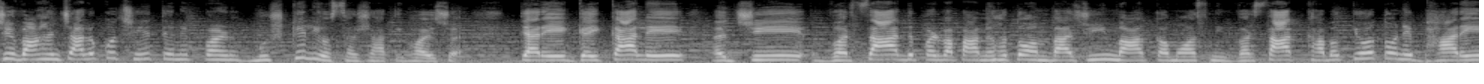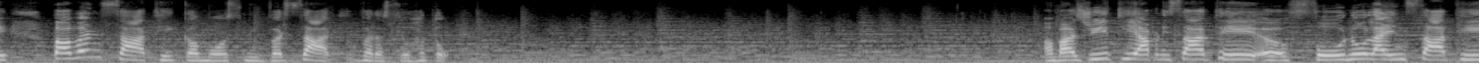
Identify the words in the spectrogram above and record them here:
જે વાહન ચાલકો છે તેને પણ મુશ્કેલીઓ સર્જાતી હોય છે. ત્યારે ગઈકાલે જે વરસાદ પડવા પામ્યો હતો અંબાજીમાં, કમોસમી વરસાદ ખાબક્યો હતો અને ભારે પવન સાથે કમોસમી વરસાદ વરસ્યો હતો. અંબાજીથી આપણી સાથે ફોનો લાઈન સાથે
